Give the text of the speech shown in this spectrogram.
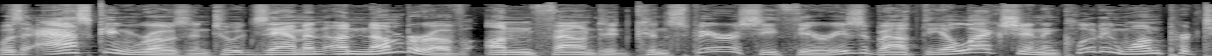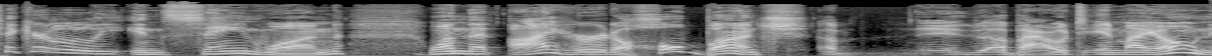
was asking Rosen to examine a number of unfounded conspiracy theories about the election, including one particularly insane one, one that I heard a whole bunch of Uh, about in my own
